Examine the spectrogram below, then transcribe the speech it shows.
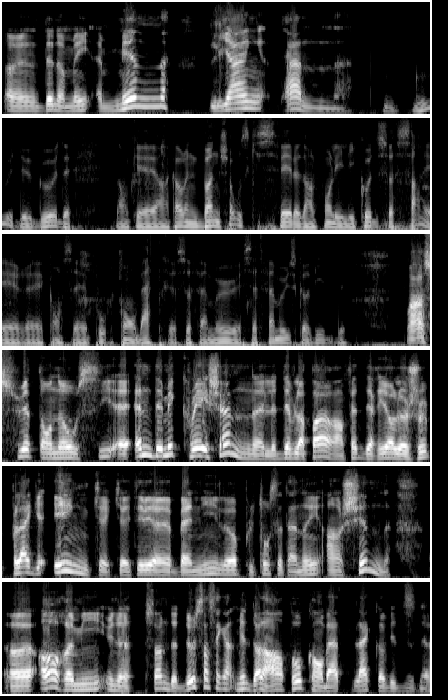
un dénommé Min Liang Tan. Good, good. Donc, euh, encore une bonne chose qui se fait, là, dans le fond, les, les coudes se serrent euh, pour combattre ce fameux, cette fameuse COVID. Ensuite, on a aussi euh, Endemic Creation, le développeur en fait derrière le jeu Plague Inc. qui a été banni là, plus tôt cette année en Chine, a remis une somme de 250 000 dollars pour combattre la COVID-19.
